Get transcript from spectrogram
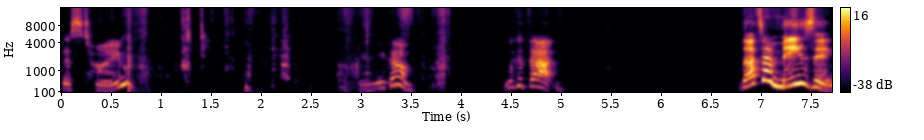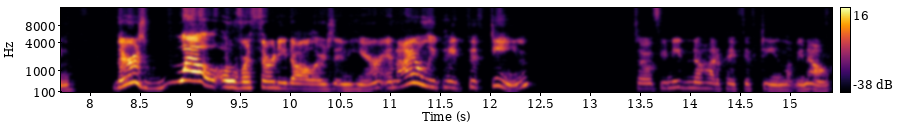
this time. There you go. Look at that. That's amazing. There's well over $30 in here, and I only paid 15 So if you need to know how to pay 15 let me know.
